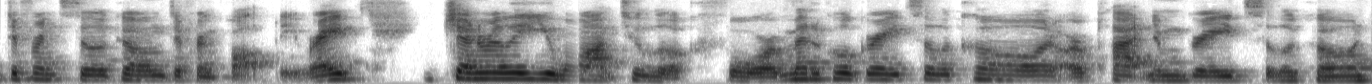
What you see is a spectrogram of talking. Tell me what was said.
different silicone, different quality, right? Generally, you want to look for medical grade silicone or platinum grade silicone.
